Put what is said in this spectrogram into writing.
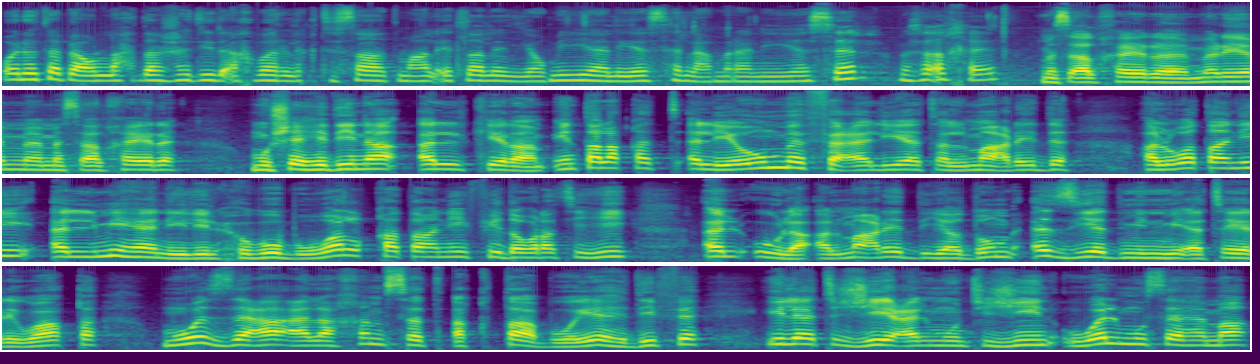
ونتابع اللحظة جديد أخبار الاقتصاد مع الإطلالة اليومية لياسر العمراني. ياسر مساء الخير. مساء الخير مريم مساء الخير مشاهدينا الكرام. انطلقت اليوم فعاليات المعرض الوطني المهني للحبوب والقطن في دورته الأولى. المعرض يضم أزيد من 200 رواق موزعة على خمسة أقطاب ويهدف إلى تشجيع المنتجين والمساهمة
